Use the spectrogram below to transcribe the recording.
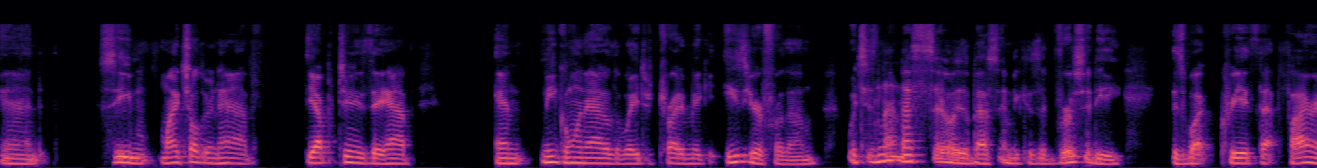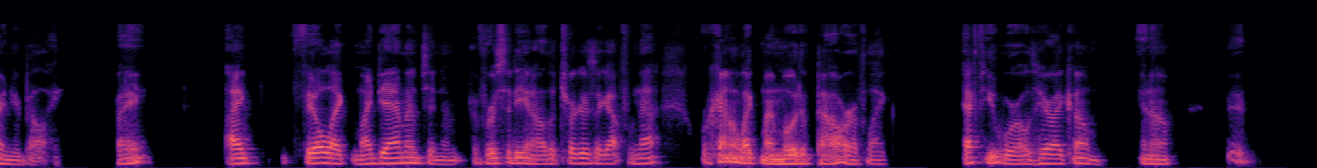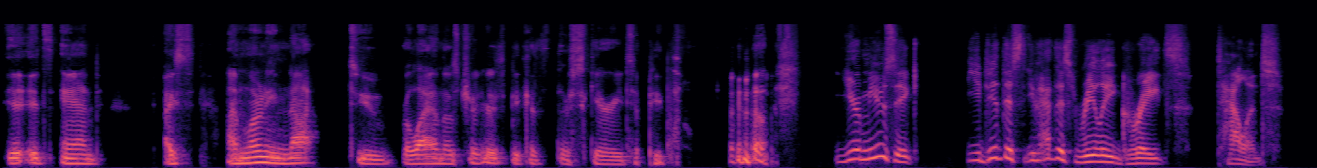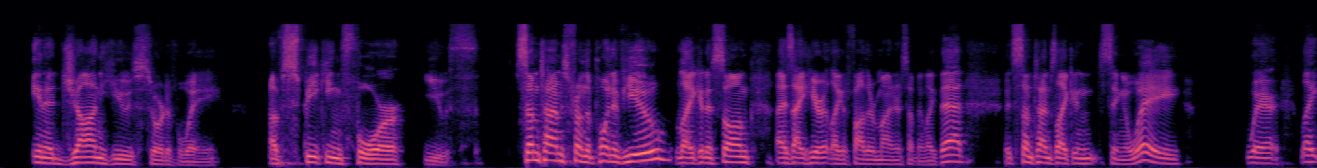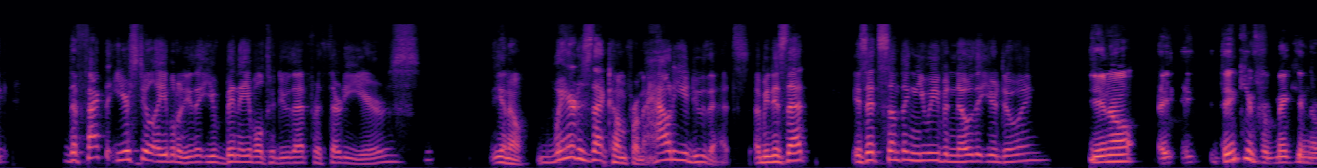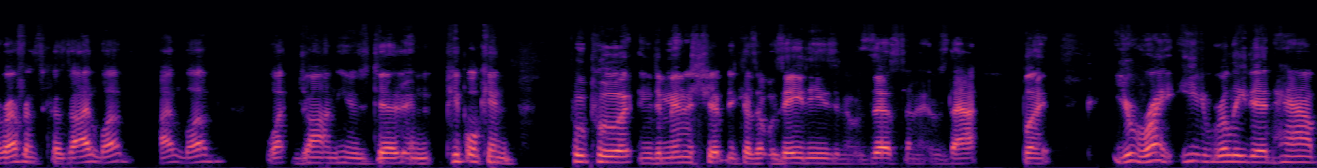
and see my children have the opportunities they have, and me going out of the way to try to make it easier for them, which is not necessarily the best thing because adversity is what creates that fire in your belly, right? I feel like my damage and adversity and all the triggers I got from that were kind of like my motive power of like, F you world, here I come. You know, it, it, it's, and I, I'm learning not to rely on those triggers because they're scary to people. your music. You did this. You have this really great talent in a John Hughes sort of way of speaking for youth. Sometimes from the point of view, like in a song, as I hear it, like a father of mine or something like that. It's sometimes like in Sing Away, where like the fact that you're still able to do that, you've been able to do that for 30 years. You know, where does that come from? How do you do that? I mean, is that is that something you even know that you're doing? You know, I, I- thank you for making the reference because I love I love what John Hughes did, and people can poo-poo it and diminish it because it was 80s and it was this and it was that. But you're right, he really did have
